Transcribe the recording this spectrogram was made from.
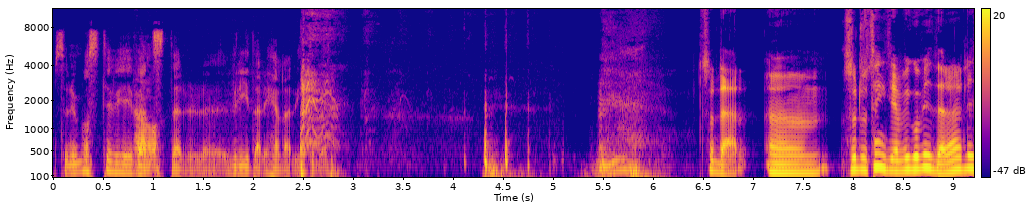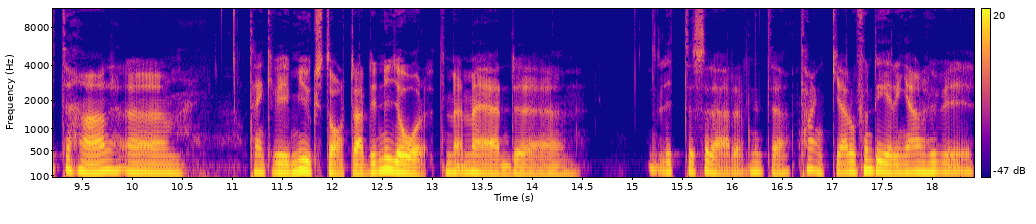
Så nu måste vi ja. vänstervrida det hela lite mer. Mm. Sådär. Um, så då tänkte jag vi går vidare lite här. Um, tänker vi mjukstarta det nya året med, med uh, lite sådär, jag vet inte, tankar och funderingar. Hur vi,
